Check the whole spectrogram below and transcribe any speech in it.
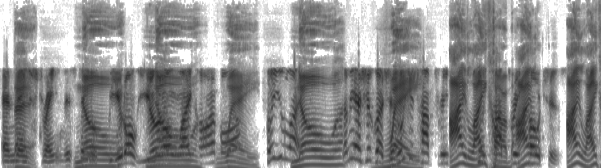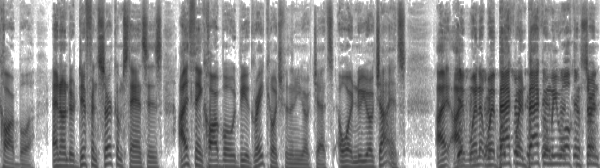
And they That- straighten this thing. No. you don't you no don't like Harbaugh. Way. Who you like? No. Let me ask you a question. way. Who's your top three? I like Harbaugh. I, coaches. I like Harbaugh. And under different circumstances, I think Harbaugh would be a great coach for the New York Jets or New York Giants. I, I when, when back when back when we were all concerned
